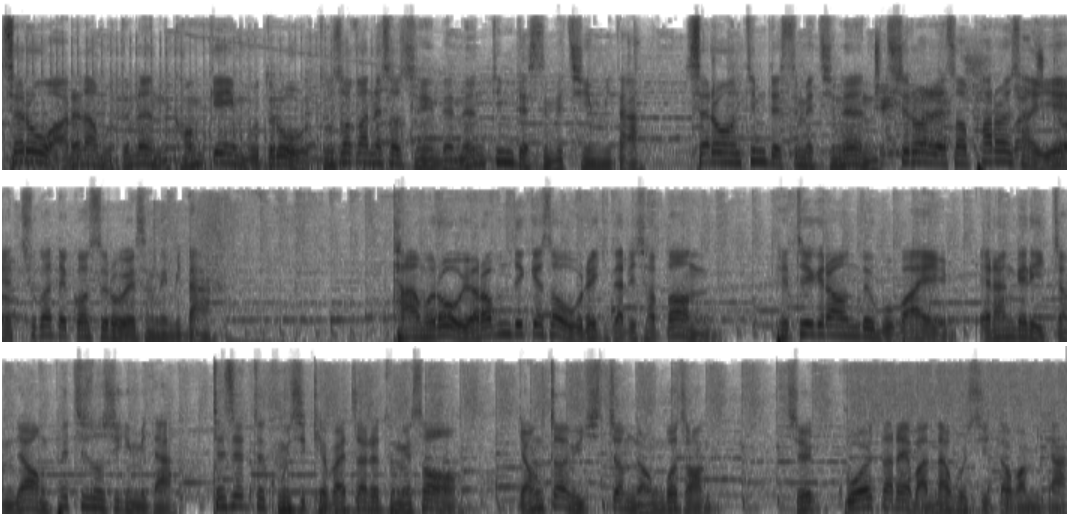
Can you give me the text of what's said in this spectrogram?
새로운 아레나 모드는 건게임 모드로 도서관에서 진행되는 팀 데스매치입니다. 새로운 팀 데스매치는 7월에서 8월 사이에 추가될 것으로 예상됩니다. 다음으로 여러분들께서 오래 기다리셨던 배틀그라운드 모바일 에란겔 2.0 패치 소식입니다. 테세트 공식 개발자를 통해서 0.20.0 버전, 즉 9월달에 만나볼 수 있다고 합니다.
